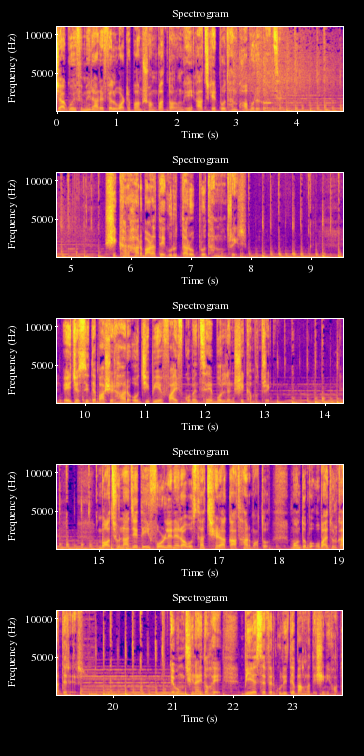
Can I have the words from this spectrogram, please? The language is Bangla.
জাগো এফএমের আর ওয়াটার পাম্প সংবাদ তরঙ্গে আজকের প্রধান খবরে রয়েছে। শিক্ষার হার বাড়াতে গুরুত্বারোপ প্রধানমন্ত্রীর। এইচএসসিতে পাশের হার ও জিপিএ ফাইভ কমেছে বললেন শিক্ষামন্ত্রী। বছর না যেতেই ফোর লেনের অবস্থা ছেঁড়া কাঁথার মতো, মন্তব্য ওবায়দুল কাদেরের। এবং ঝিনাইদহে বিএসএফ এর গুলিতে বাংলাদেশি নিহত।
